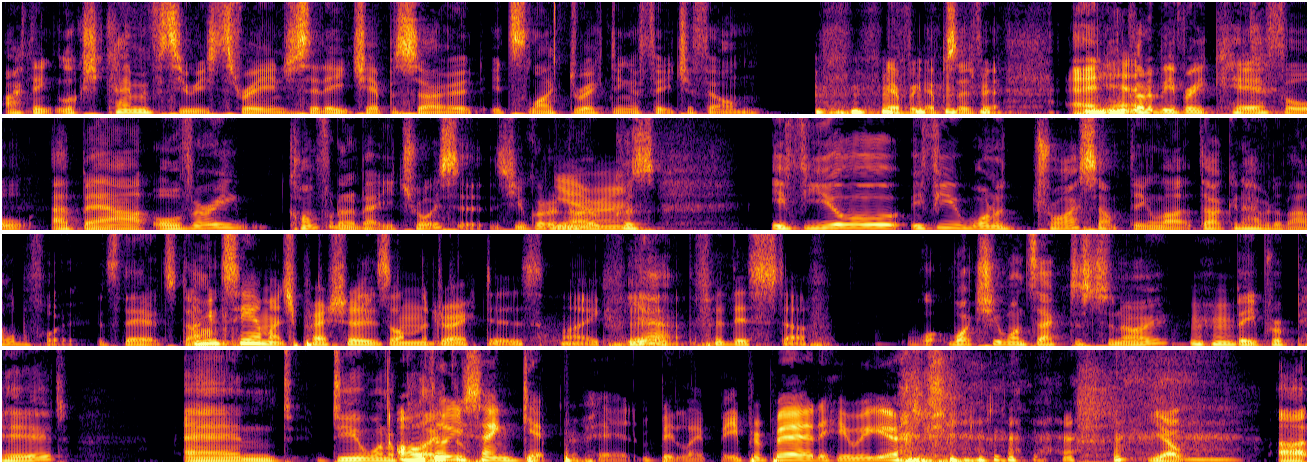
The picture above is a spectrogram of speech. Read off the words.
I think look she came in for series three and she said each episode it's like directing a feature film every episode and Yeah. you've got to be very careful about or very confident about your choices you've got to Yeah, know right. because if you're if you want to try something like that I can have it available for you it's there it's done. I can see how much pressure is on the directors, like for, Yeah. for this stuff. What, what she wants actors to know Mhm. be prepared And do you want to Oh, I thought the- you were saying get prepared. A bit like be prepared. Here we go. Yep. Uh,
